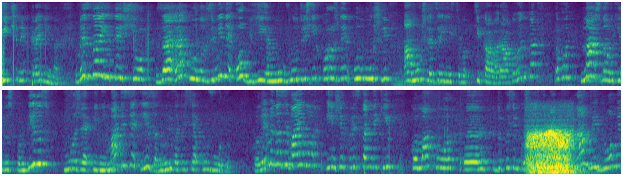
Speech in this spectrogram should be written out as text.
тропічних країнах. Ви знаєте, що за рахунок зміни об'єму внутрішніх порожнин у мушлі, а мушля це є цікава раковинка, от, наш Наутілус помпілус може підніматися і занурюватися у воду. Коли ми називаємо інших представників комаху, е, допустимо, комах, нам відомий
